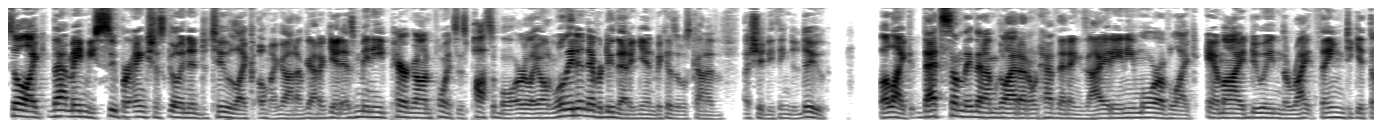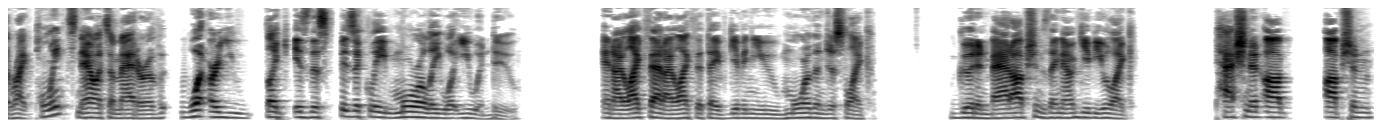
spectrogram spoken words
So like that made me super anxious going into two. Like, oh my god, I've got to get as many Paragon points as possible early on. Well, they didn't ever do that again because it was kind of a shitty thing to do. But like that's something that I'm glad I don't have that anxiety anymore of like am I doing the right thing to get the right points? Now it's a matter of what are you like is this physically morally what you would do? And I like that. I like that they've given you more than just like good and bad options. They now give you like passionate op- option,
